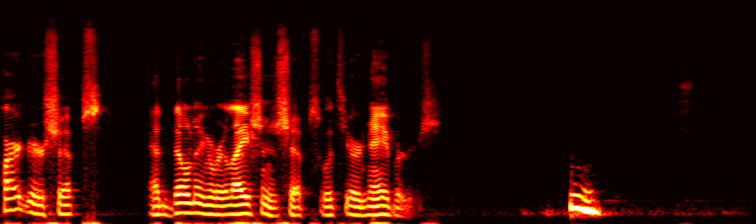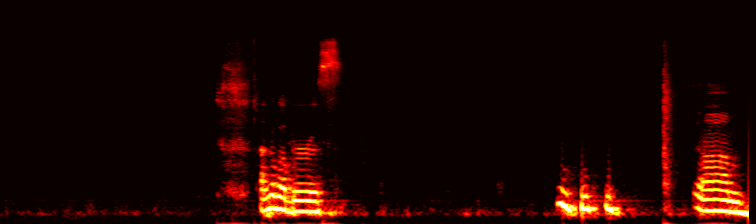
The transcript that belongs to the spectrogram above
partnerships and building relationships with your neighbors. Hmm. Talk about Bruce. Um,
